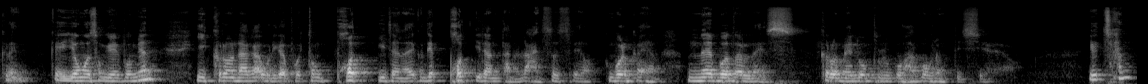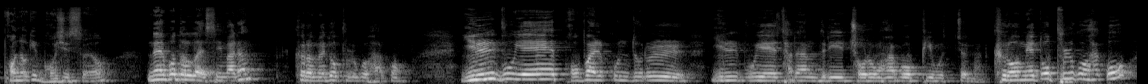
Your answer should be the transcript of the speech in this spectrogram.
그 영어 성경에 보면 이 그러나가 우리가 보통 but이잖아요. 근데 but이라는 단어를 안 썼어요. 뭘까요? nevertheless 그럼에도 불구하고 그런 뜻이에요. 이게 참 번역이 멋있어요. nevertheless 이 말은 그럼에도 불구하고 일부의 보발꾼들을 일부의 사람들이 조롱하고 비웃지만 그럼에도 불구하고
